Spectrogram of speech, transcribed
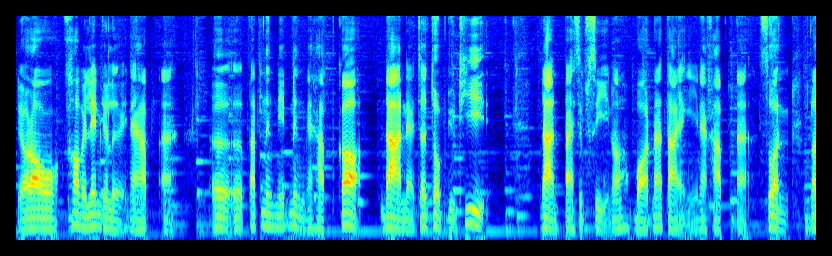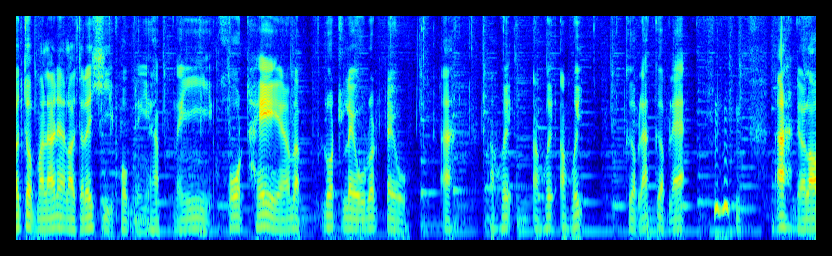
เดี๋ยวเราเข้าไปเล่นกันเลยนะครับอะเออเออแป๊บหนึ่งนิดหนึ่งนะครับ ก็ด่านเนี่ยจะจบอยู่ที่ด่าน 84 เนาะบอสหน้าตาอย่างนี้นะครับ อะ ส่วนเราจบมาแล้วเนี่ย เราจะได้ขี่ผมอย่างนี้ครับ นี่โคตรเท่นะแบบรวดเร็วรวดเร็ว อะ เอาเฮ้ย เอาเฮ้ย เอาเฮ้ย เกือบแล้วเกือบแล้ว อะเดี๋ยวเรา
